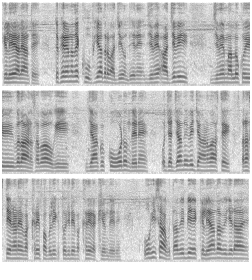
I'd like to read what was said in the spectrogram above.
ਕਿਲੇ ਵਾਲਿਆਂ ਤੇ ਤੇ ਫਿਰ ਇਹਨਾਂ ਦੇ ਖੂਫੀਆ ਦਰਵਾਜ਼ੇ ਹੁੰਦੇ ਨੇ, ਜਿਵੇਂ ਅੱਜ ਵੀ ਜਿਵੇਂ ਮੰਨ ਲਓ ਕੋਈ ਵਿਧਾਨ ਸਭਾ ਹੋ ਗਈ ਜਾਂ ਕੋਈ ਕੋਰਟ ਹੁੰਦੇ ਨੇ, ਉਹ ਜੱਜਾਂ ਦੇ ਵੀ ਜਾਣ ਵਾਸਤੇ ਰਸਤੇ ਇਹਨਾਂ ਨੇ ਵੱਖਰੇ ਪਬਲਿਕ ਤੋਂ ਜਿਹੜੇ ਵੱਖਰੇ ਰੱਖੇ ਹੁੰਦੇ ਨੇ। ਉਹੀ ਹਿਸਾਬ ਕਿਤਾਬ ਵੀ ਇਹ ਕਿਲਿਆਂ ਦਾ ਵੀ ਜਿਹੜਾ ਹੈ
